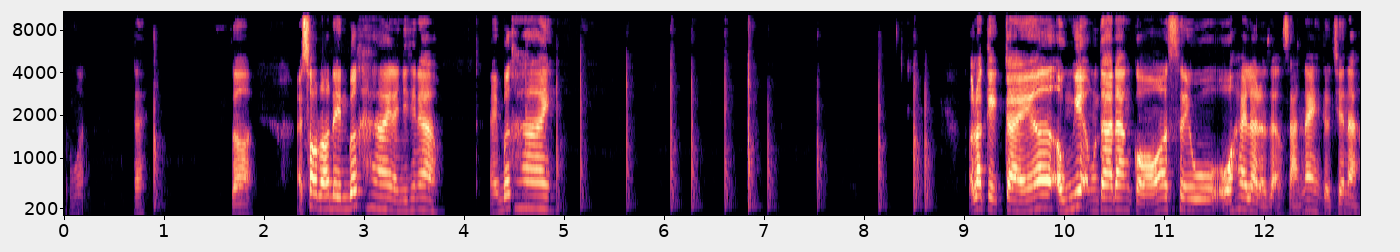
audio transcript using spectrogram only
đúng không ạ? Đây. Rồi. Sau đó đến bước 2 là như thế nào? Đấy, bước 2 Đó là cái cái ờ, ống nghiệm chúng ta đang có CuO hay là ở dạng rắn này được chưa nào?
